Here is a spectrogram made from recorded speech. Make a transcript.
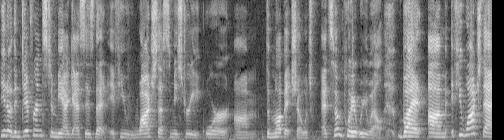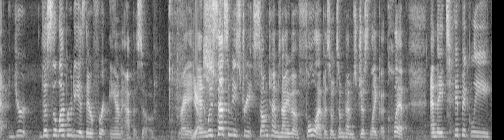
you know, the difference to me, I guess, is that if you watch Sesame Street or um, The Muppet Show, which at some point we will, but um, if you watch that, you're the celebrity is there for an episode. Right. Yes. And with Sesame Street, sometimes not even a full episode, sometimes just like a clip. And they typically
